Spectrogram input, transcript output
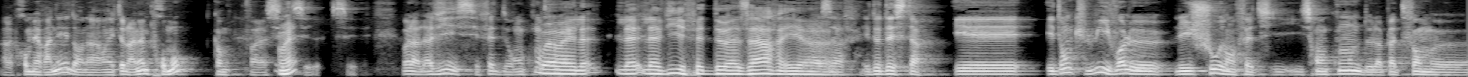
à la première année. Dans la, on était dans la même promo. Comme, voilà, c'est, Ouais. voilà, la vie, c'est faite de rencontres. Ouais, hein. ouais. La, la- la vie est faite de hasard et. de euh, hasard et de destin. Et, et donc lui, il voit le, les choses en fait. Il, il se rend compte de la plateforme euh,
